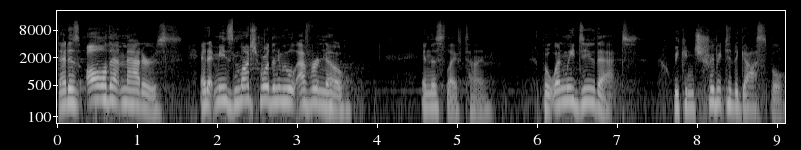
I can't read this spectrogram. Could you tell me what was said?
That is all that matters, and it means much more than we will ever know in this lifetime. But when we do that, we contribute to the gospel.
